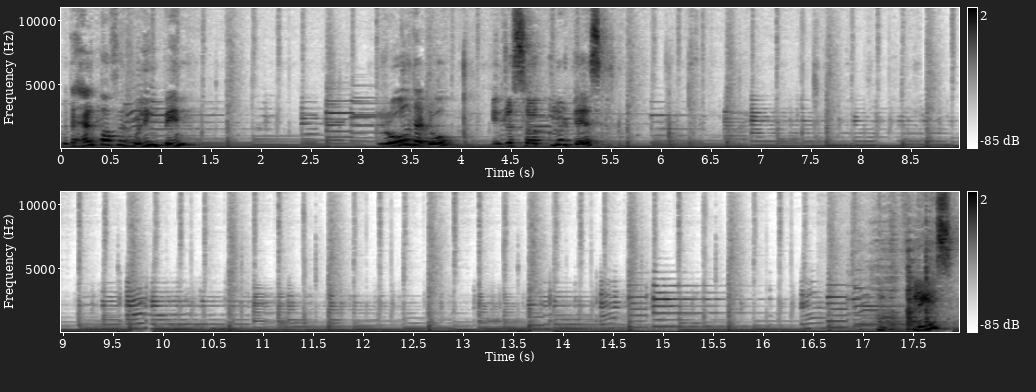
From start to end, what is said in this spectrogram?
With the help of a rolling pin, roll the dough into a circular disc Place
